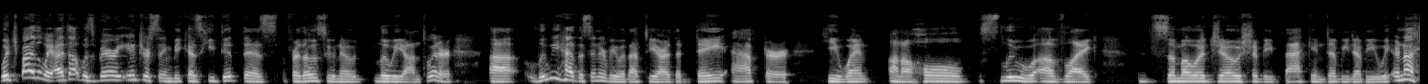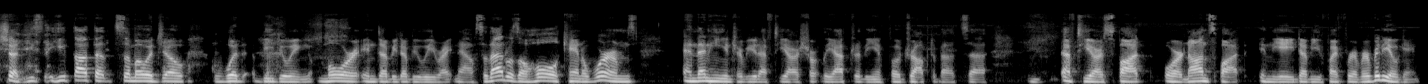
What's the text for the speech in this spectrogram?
which by the way I thought was very interesting because he did this for those who know Louis on Twitter. Uh, Louis had this interview with FTR the day after he went on a whole slew of like Samoa Joe should be back in WWE or not should. He thought that Samoa Joe would be doing more in WWE right now. So that was a whole can of worms. And then he interviewed FTR shortly after the info dropped about uh, FTR spot or non-spot in the AEW Fight Forever video game.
